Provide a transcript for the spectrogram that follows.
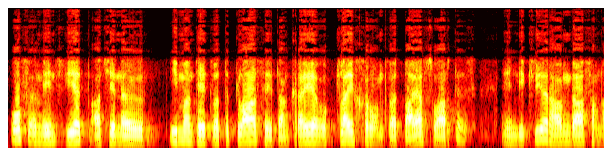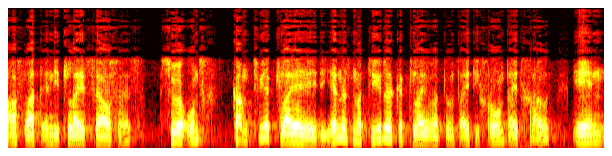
of 'n mens weet as jy nou iemand het wat 'n plaas het, dan kry jy ook kleigrond wat baie swart is en die kleur hang daarvan af wat in die klei self is. So ons kan twee kleie hê. Die een is natuurlike klei wat ons uit die grond uitgrou en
